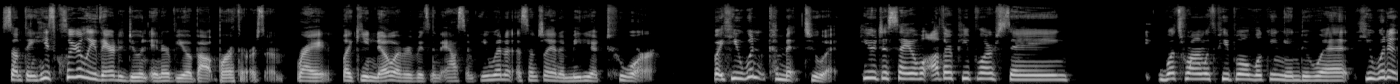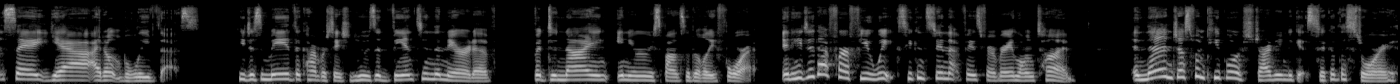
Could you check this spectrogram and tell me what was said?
something. He's clearly there to do an interview about birtherism, right? Like you know everybody's going to ask him. He went essentially on a media tour, but he wouldn't commit to it. He would just say, "Well, other people are saying." What's wrong with people looking into it? He wouldn't say, Yeah, I don't believe this. He just made the conversation. He was advancing the narrative, but denying any responsibility for it. And he did that for a few weeks. He can stay in that phase for a very long time. And then, just when people are starting to get sick of the story,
